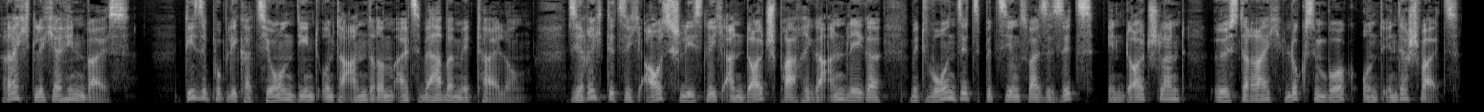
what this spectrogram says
Rechtlicher Hinweis. Diese Publikation dient unter anderem als Werbemitteilung. Sie richtet sich ausschließlich an deutschsprachige Anleger mit Wohnsitz bzw. Sitz in Deutschland, Österreich, Luxemburg und in der Schweiz.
